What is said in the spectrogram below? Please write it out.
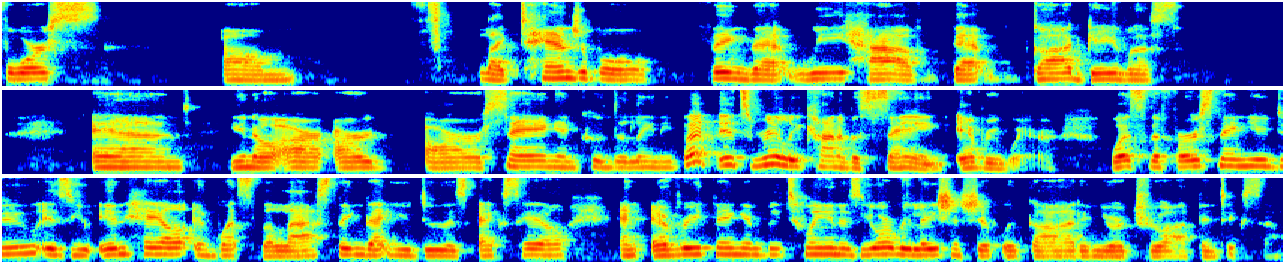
force um like tangible thing that we have that God gave us and you know our our are saying in Kundalini, but it's really kind of a saying everywhere. What's the first thing you do is you inhale, and what's the last thing that you do is exhale, and everything in between is your relationship with God and your true authentic self.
